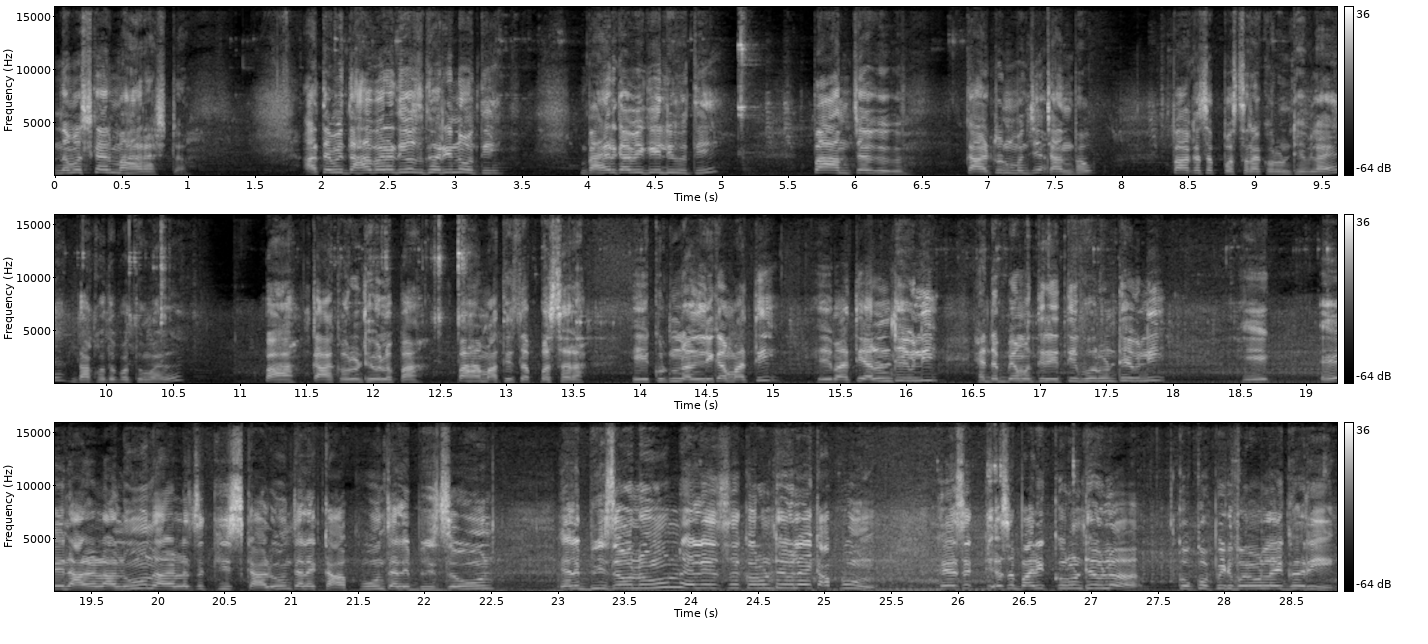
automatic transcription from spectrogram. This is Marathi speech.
नमस्कार महाराष्ट्र. आता मी दहा बारा दिवस घरी नव्हती. बाहेरगावी गेली होती. पा आमच्या कार्टून म्हणजे चांदभाऊ. पा कसा पसरा करून ठेवला आहे दाखवतो पा तुम्हाला. पहा का करून ठेवलं पा? पहा मातीचा पसरा. हे कुठून आणली का माती? हे माती आणून ठेवली. ह्या डब्यामध्ये रेती भरून ठेवली. हे हे नारळ आणून नारळाचं किस काढून त्याला कापून त्याला भिजवून याला भिजवलून याला असं करून ठेवलं आहे कापून. हे असं असं बारीक करून ठेवलं. कोकोपीठ बनवलं आहे घरी.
